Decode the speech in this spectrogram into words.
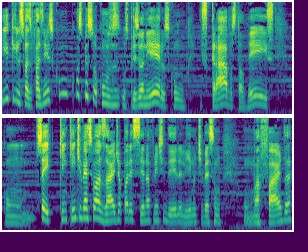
E o que eles faziam? Faziam isso com, com as pessoas, com os, os, prisioneiros, com escravos talvez, com, não sei, quem, quem tivesse o azar de aparecer na frente dele ali, não tivesse um, uma farda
